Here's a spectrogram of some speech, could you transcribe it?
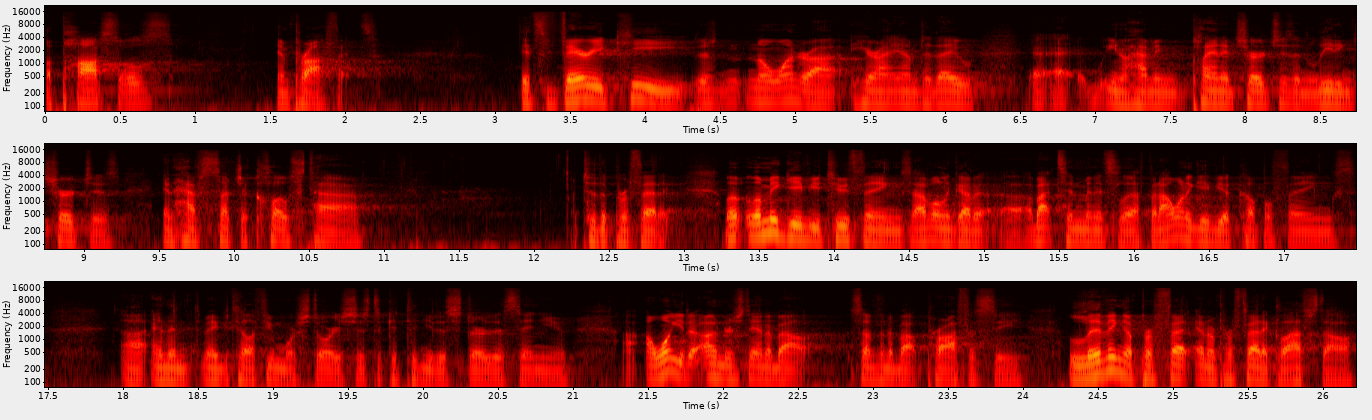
apostles and prophets. It's very key. There's no wonder I, here I am today, uh, uh, you know, having planted churches and leading churches and have such a close tie to the prophetic. Let, let me give you two things. I've only got a, about 10 minutes left, but I want to give you a couple things uh, and then maybe tell a few more stories just to continue to stir this in you. I want you to understand about something about prophecy. Living a prophet in a prophetic lifestyle,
